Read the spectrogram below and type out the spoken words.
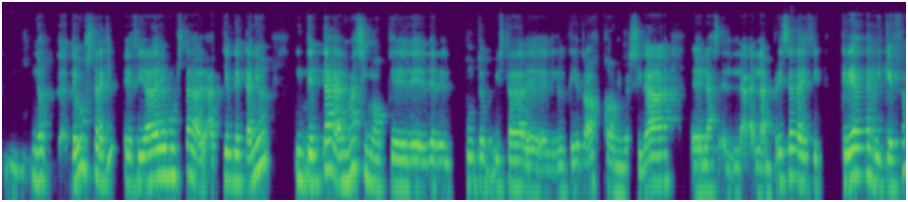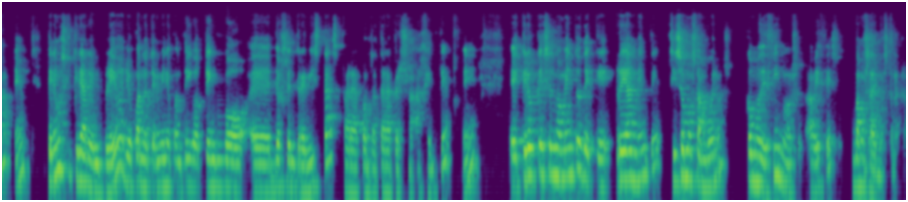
debemos estar aquí, es decir, ahora debemos estar al, pie del cañón, intentar al máximo que desde el punto de vista del que yo trabajo, la universidad, eh, la, empresa, es decir, crear riqueza, tenemos que crear empleo. Yo cuando termine contigo tengo dos entrevistas para contratar a, a gente. Eh, creo que es el momento de que realmente, si somos tan buenos como decimos a veces, vamos a demostrarlo.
